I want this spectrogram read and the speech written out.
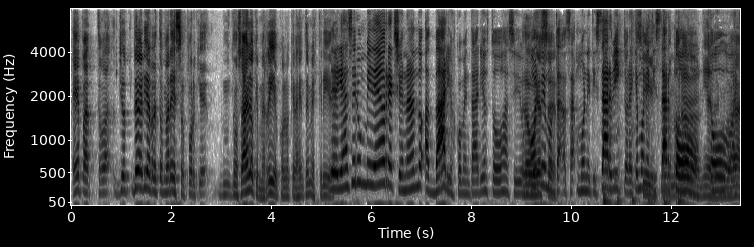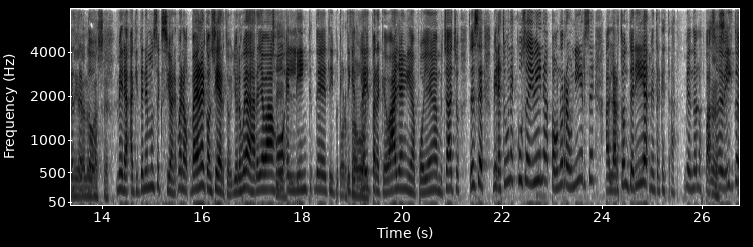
Epa, toda- yo debería retomar eso porque no sabes lo que me río con lo que la gente me escribe. Deberías hacer un video reaccionando a varios comentarios, todos así de un Lo voy a golpe y hacer. monta- o sea, monetizar, Víctor. Hay que Sí, monetizar a todo. Daniela, todo, a hay que Daniela hacer todo. a hacer. Mira, aquí tenemos secciones. Bueno, vayan al concierto. Yo les voy a dejar allá abajo Sí. el link de Tic- Por Ticket favor. Plate para que vayan y apoyen al muchacho. Entonces, mira, esto es una excusa divina para uno reunirse, hablar tontería mientras que estás viendo los pasos de Víctor.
